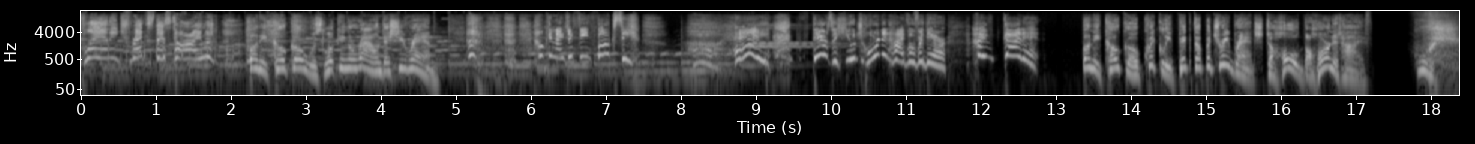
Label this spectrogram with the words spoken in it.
play any tricks this time. Bunny Coco was looking around as she ran. How can I defeat Foxie? Oh, hey! There's a huge hornet hive over there. I've got it. Bunny Coco quickly picked up a tree branch to hold the hornet hive. Whoosh!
